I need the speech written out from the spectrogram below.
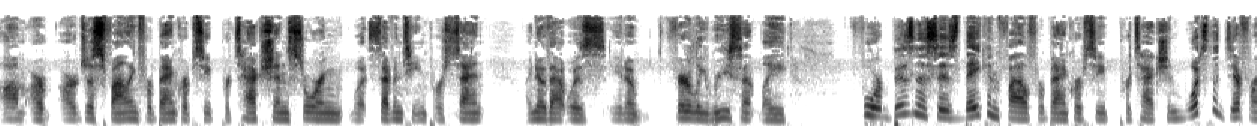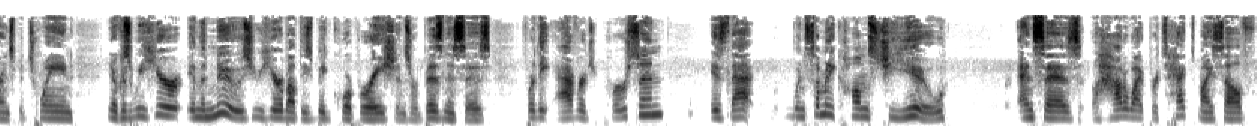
um, are are just filing for bankruptcy protection, soaring what 17 percent. I know that was, you know, fairly recently. For businesses, they can file for bankruptcy protection. What's the difference between, you know, because we hear in the news, you hear about these big corporations or businesses. For the average person, is that when somebody comes to you and says, "How do I protect myself?"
